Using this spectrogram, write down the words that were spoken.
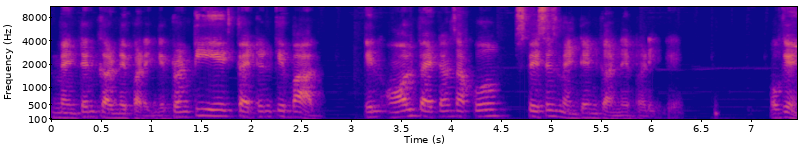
मेंटेन करने पड़ेंगे। 28 पैटर्न के बाद इन ऑल पैटर्न्स आपको स्पेसेस मेंटेन करने पड़ेंगे। ओके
